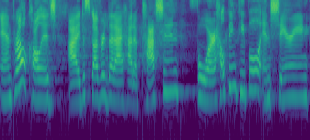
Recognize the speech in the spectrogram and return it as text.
And throughout college, I discovered that I had a passion for helping people and sharing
